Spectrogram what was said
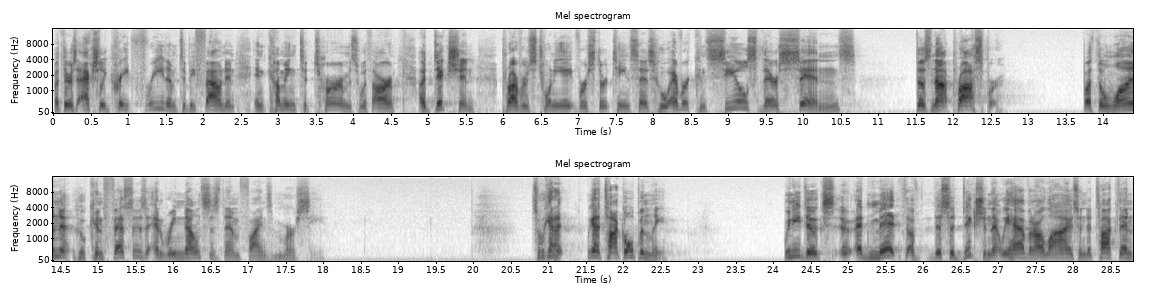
But there's actually great freedom to be found in, in coming to terms with our addiction. Proverbs 28, verse 13 says, Whoever conceals their sins does not prosper, but the one who confesses and renounces them finds mercy. So we got we got to talk openly. We need to uh, admit of this addiction that we have in our lives and to talk then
